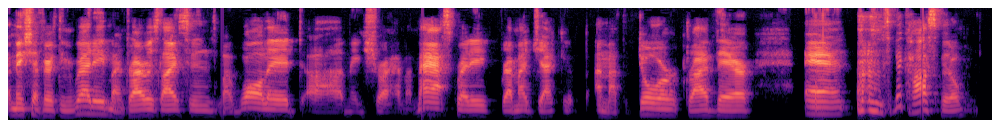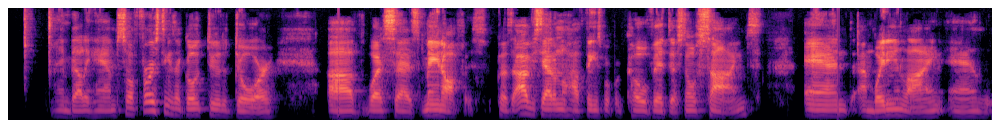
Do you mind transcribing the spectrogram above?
I make sure I have everything ready, my driver's license, my wallet, uh, make sure I have my mask ready, grab my jacket. I'm at the door, drive there. And it's a big hospital in Bellingham. So first thing is I go through the door of what says main office because obviously I don't know how things work with COVID. There's no signs, and I'm waiting in line, and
